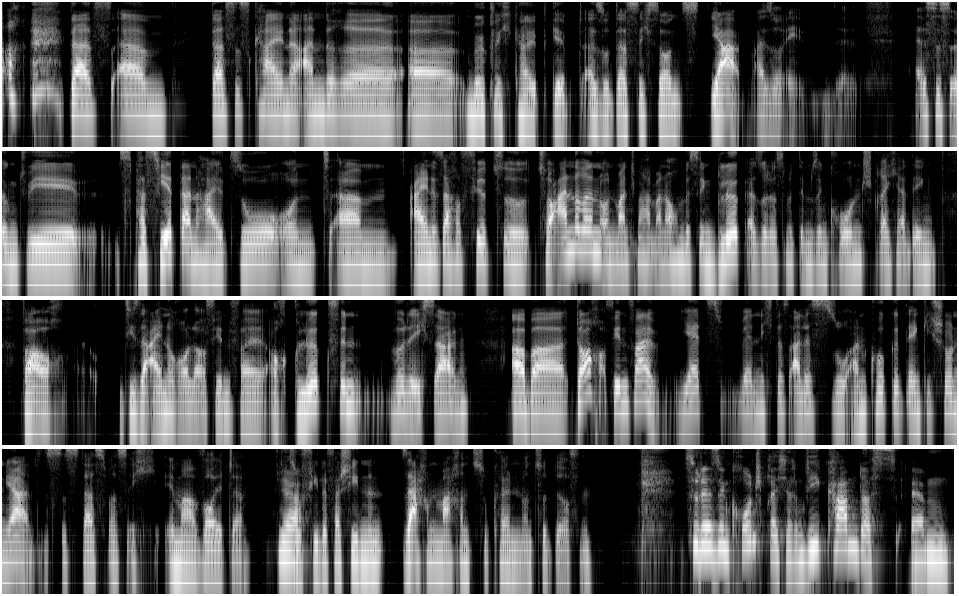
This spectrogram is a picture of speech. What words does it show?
dass, ähm, dass es keine andere äh, Möglichkeit gibt. Also, dass ich sonst, ja, also äh, es ist irgendwie, es passiert dann halt so und ähm, eine Sache führt zu, zur anderen und manchmal hat man auch ein bisschen Glück. Also das mit dem Synchronsprecher-Ding war auch diese eine Rolle auf jeden Fall auch Glück, find, würde ich sagen. Aber doch, auf jeden Fall. Jetzt, wenn ich das alles so angucke, denke ich schon, ja, das ist das, was ich immer wollte. Ja. So viele verschiedene Sachen machen zu können und zu dürfen. Zu der Synchronsprecherin, wie kam das? Ähm,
